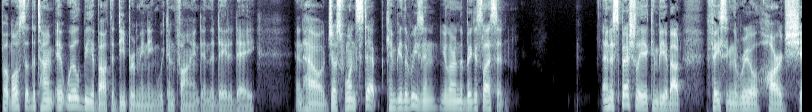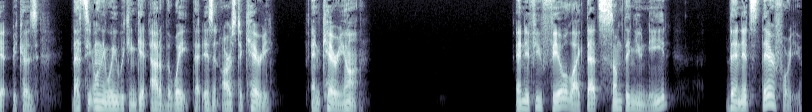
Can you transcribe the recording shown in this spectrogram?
but most of the time it will be about the deeper meaning we can find in the day to day and how just one step can be the reason you learn the biggest lesson. And especially it can be about facing the real hard shit because that's the only way we can get out of the weight that isn't ours to carry and carry on. And if you feel like that's something you need, then it's there for you.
